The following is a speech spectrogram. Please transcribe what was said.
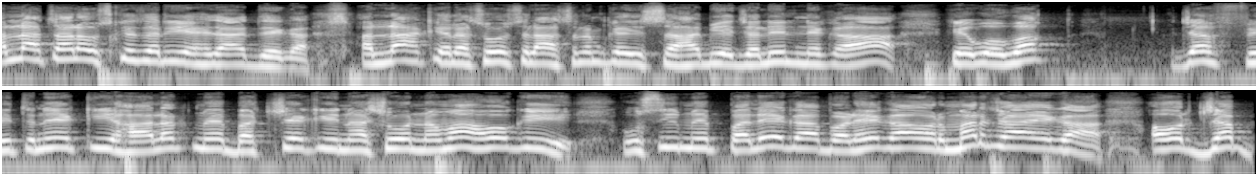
अल्लाह ताला उसके ज़रिए हिदायत देगा। अल्लाह के रसूल वसल्लम के इस सहाबी जलील ने कहा कि वो वक्त जब फितने की हालत में बच्चे की नशो नमा होगी, उसी में पलेगा, बढ़ेगा और मर जाएगा और जब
